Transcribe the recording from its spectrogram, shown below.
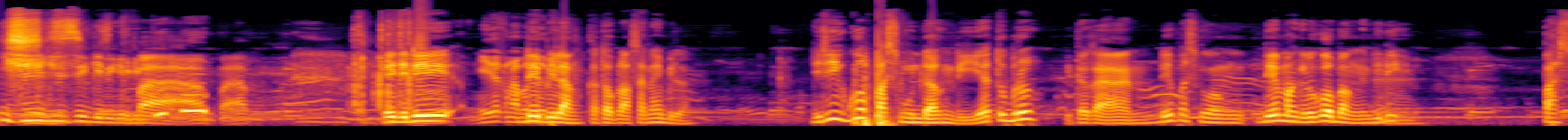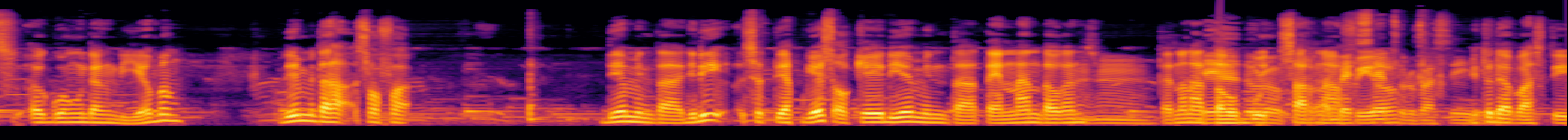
skidi papap ya jadi itu dia tuh? bilang ketua pelaksananya bilang jadi gua pas ngundang dia tuh bro. Gitu kan. Dia pas gua dia manggil gua bang. Jadi Hmm. pas eh, gua ngundang dia bang dia minta sofa dia minta jadi setiap guest oke dia minta tenan tau kan? Hmm. tenan Iya, atau boot backstage sarnafil itu udah pasti.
